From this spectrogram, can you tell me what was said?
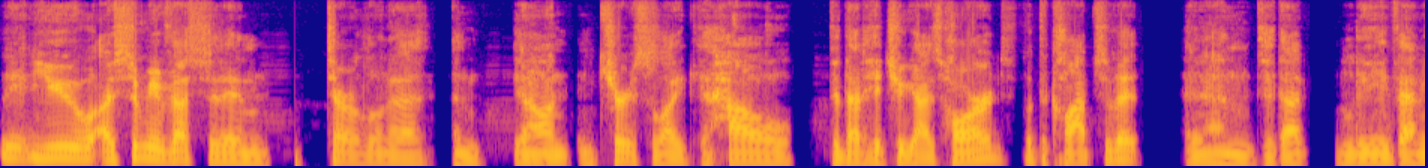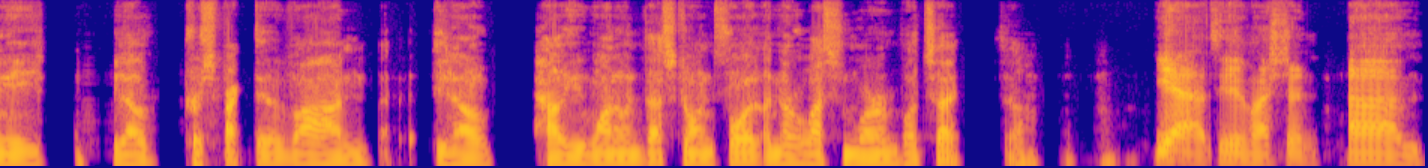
You, I assume you invested in Terra Luna, and you know, I'm, I'm curious, like how did that hit you guys hard with the collapse of it? And did that leave any, you know, perspective on, you know, how you want to invest going forward? Another lesson learned, let's say. So, yeah, it's a good question. Um,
